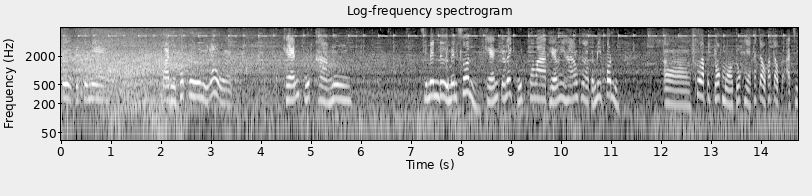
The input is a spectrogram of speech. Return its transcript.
เออเป็นตัวแม่บานนี้พ่อปูนี่เล่าอะแขนกุดขางหนึ่งซีเมนดื้อเมนส้น แขนก็เลยกุดเพราะว่าแถวนี้ฮะต้องเธอกับมีคน เอ่อคือว่าไปจกหมอจกแหกเข้าเจ้าเข้าเจ้าก็อาจสิ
